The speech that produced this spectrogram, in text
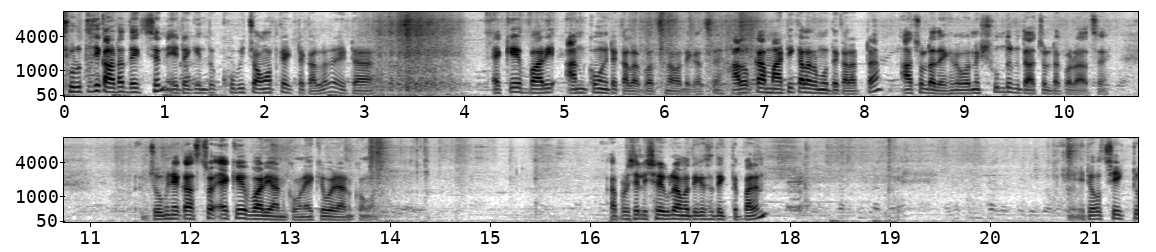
শুরুতে যে কালারটা দেখছেন, এটা কিন্তু খুবই চমৎকার একটা কালার এটা একেবারে আনকম একটা কালার পাচ্ছেন আমাদের কাছে। হালকা মাটি কালারের মধ্যে কালারটা আঁচলটা দেখেন, অনেক সুন্দর কিন্তু আঁচলটা করা আছে। জমিনের কাজটা একেবারে আনকমন একেবারে আনকমন আপনারা চাইলে সেগুলো আমাদের কাছে দেখতে পারেন। এটা হচ্ছে একটু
